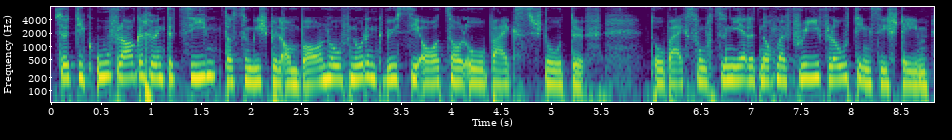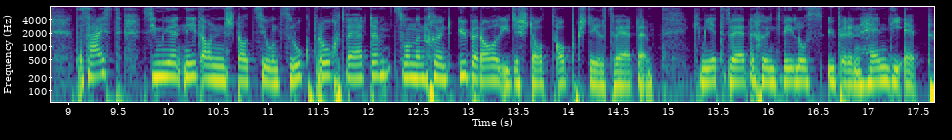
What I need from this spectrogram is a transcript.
Solche Auflagen könnten sein, dass zum Beispiel am Bahnhof nur eine gewisse Anzahl O-Bikes stehen darf. Die O-Bikes funktionieren nach einem Free-Floating-System. Das heißt, sie müssen nicht an eine Station zurückgebracht werden, sondern können überall in der Stadt abgestellt werden. Gemietet werden können Velos über eine Handy-App.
